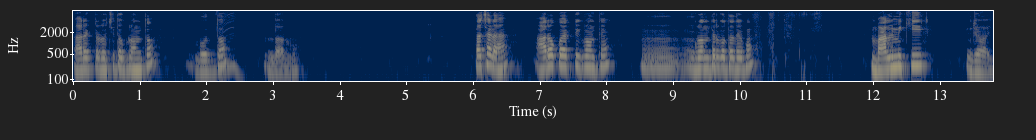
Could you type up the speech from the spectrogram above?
তার একটা রচিত গ্রন্থ, বৌদ্ধ ধর্ম। তাছাড়া আরও কয়েকটি গ্রন্থে গ্রন্থের কথা দেখো। বাল্মীকির জয়।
